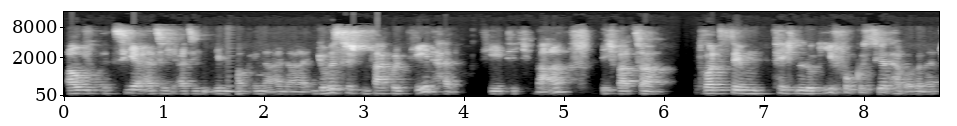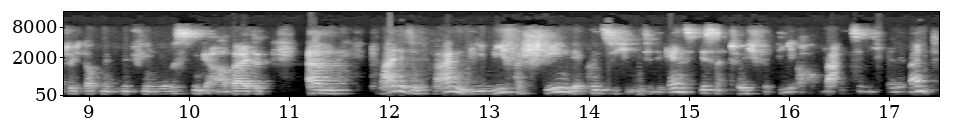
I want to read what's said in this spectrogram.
aufziehe, als ich, als ich eben noch in einer juristischen Fakultät halt tätig war. Ich war zwar trotzdem technologiefokussiert, habe aber natürlich dort mit, mit vielen Juristen gearbeitet. Ähm, gerade so Fragen wie, wie verstehen wir künstliche Intelligenz, ist natürlich für die auch wahnsinnig relevant.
